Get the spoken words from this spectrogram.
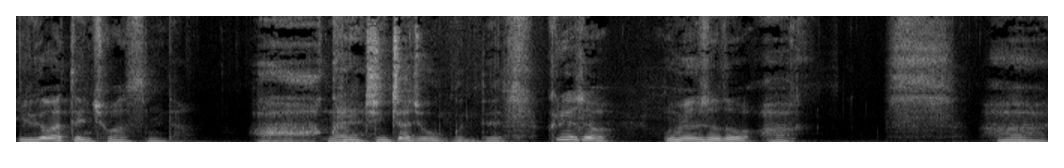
읽어봤더니 좋았습니다. 아, 그럼 네. 진짜 좋은 건데. 그래서 오면서도 아, 아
